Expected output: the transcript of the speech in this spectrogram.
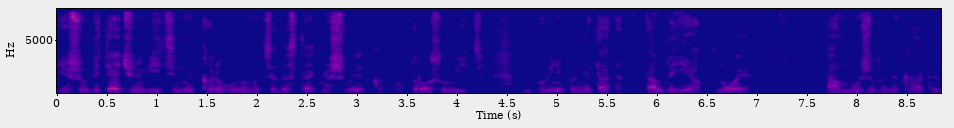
Якщо в дитячому віці ми коригуємо це достатньо швидко, то в дорослому віці ми повинні пам'ятати, там, де є апноє, там може виникати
